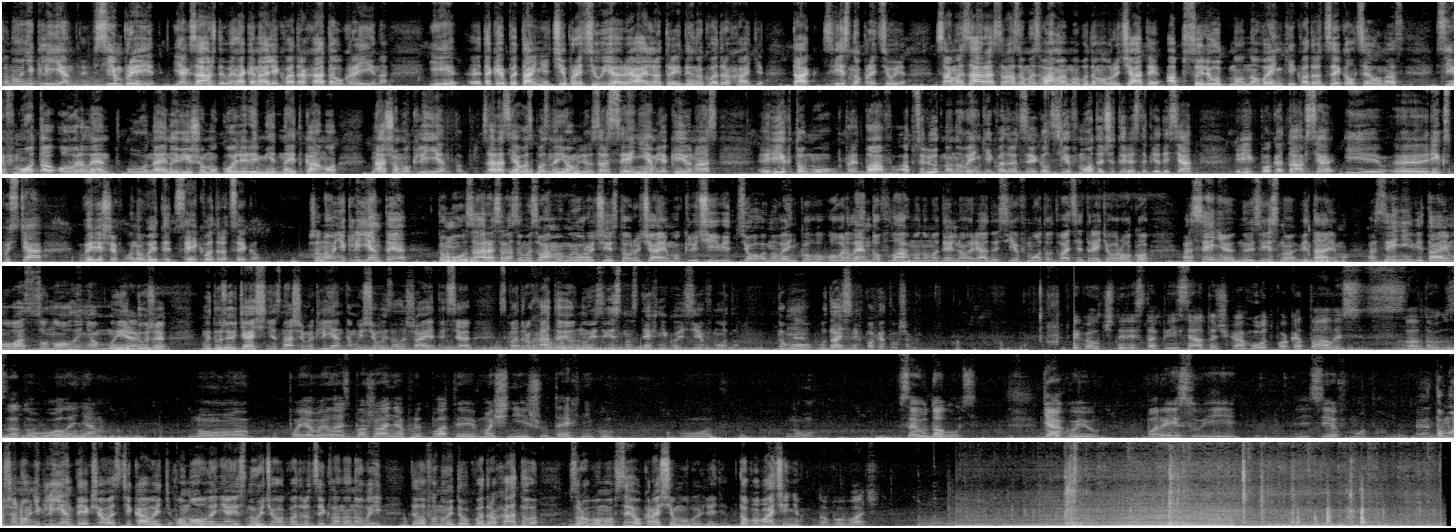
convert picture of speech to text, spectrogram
Шановні клієнти, всім привіт! Як завжди, ви на каналі Квадрохата Україна. І е, таке питання: чи працює реально трейдин у квадрохаті? Так, звісно, працює. Саме зараз разом із вами ми будемо вручати абсолютно новенький квадроцикл. Це у нас Moto Overland у найновішому кольорі Midnight Camo нашому клієнту. Зараз я вас познайомлю з Арсенієм, який у нас рік тому придбав абсолютно новенький квадроцикл Moto 450. Рік покатався і е, рік спустя вирішив оновити цей квадроцикл. Шановні клієнти, тому зараз разом із вами ми урочисто вручаємо ключі від цього новенького оверленду, флагману модельного ряду CF Moto 23-го року Арсенію. Ну і звісно, вітаємо. Арсеній, вітаємо вас з оновленням. Ми Дякую. дуже, ми дуже вдячні з нашими клієнтами, що ви залишаєтеся з квадрохатою. Ну і звісно, з технікою CF Moto. Тому удачних покатушок. Цикл 450, год покатались з задоволенням. Ну, появилось бажання придбати мощнішу техніку. От. Ну, все вдалося. Дякую Борису і е, CF Moto. Е, Тому, шановні клієнти, якщо вас цікавить оновлення існуючого квадроцикла на новий, телефонуйте у квадрохату, зробимо все у кращому вигляді. До побачення! До побачення.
